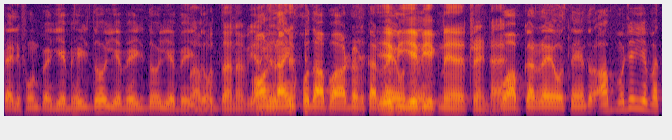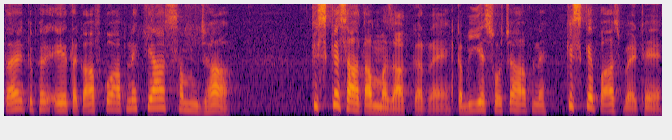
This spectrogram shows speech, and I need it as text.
टेलीफोन पे ये भेज दो ये भेज दो ये भेज दो। ऑनलाइन खुद आप ऑर्डर कर रहे होते ये भी एक नया ट्रेंड है वो आप कर रहे होते हैं। तो आप मुझे ये बताएँ कि फिर एतकाफ़ को आपने क्या समझा? किसके साथ आप मज़ाक कर रहे हैं? कभी ये सोचा आपने? किसके पास बैठे हैं?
